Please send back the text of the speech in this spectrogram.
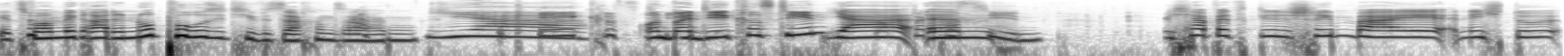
Jetzt wollen wir gerade nur positive Sachen sagen. Ja. Okay, Christine. Und bei dir, Christine? Ja, ähm, Christine. ich habe jetzt geschrieben, bei nicht, du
